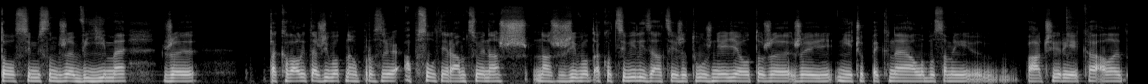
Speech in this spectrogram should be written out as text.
to si myslím, že vidíme, že tá kvalita životného prostredia absolútne rámcuje náš, náš život ako civilizácie, že tu už nejde o to, že, že je niečo pekné alebo sa mi páči rieka, ale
